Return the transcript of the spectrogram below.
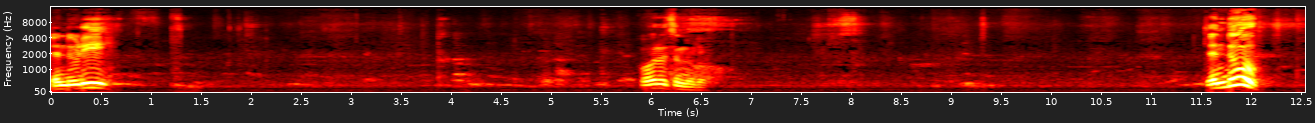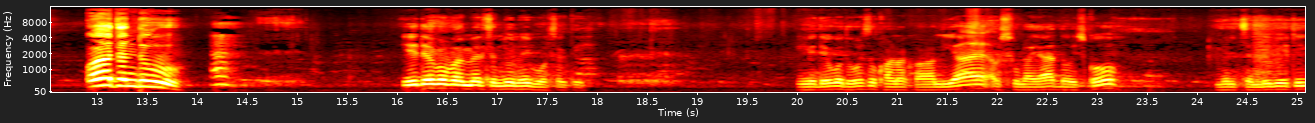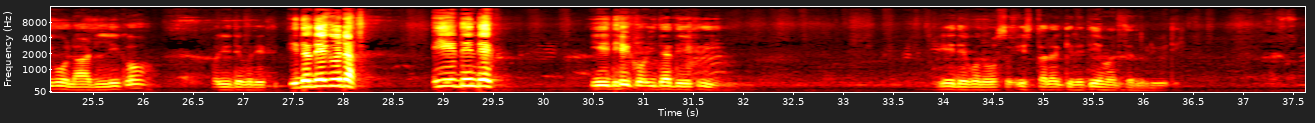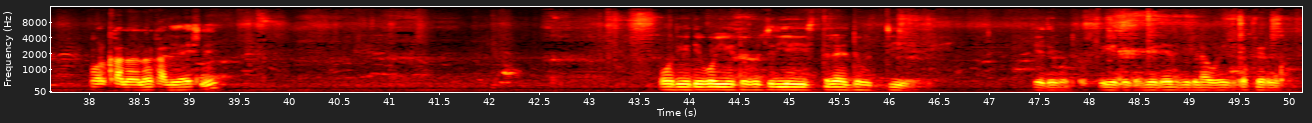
चंदूड़ी। और चंदूड़ी? चंदू? ओ चंदू। ये देखो भाई मेरे चंदू नहीं बोल सकती। ये देखो दोस्तों, खाना खा लिया है अब सुलाया दो इसको। मेरी चंदी बेटी को, लाडली को। और ये देखो, देख, इधर देख बेटा, ये दिन देख। देखो इधर देख रही ये देखो दोस्तों, इस तरह की रहती है हमारी सेलिब्रिटी बेटी। और खाना ना खा लिया इसने। और ये देखो, ये तो रही है, इस तरह धोती है। ये देखो दोस्तों, ये देखो बैलेंस बिगड़ा हुआ है इनका पैरों का।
